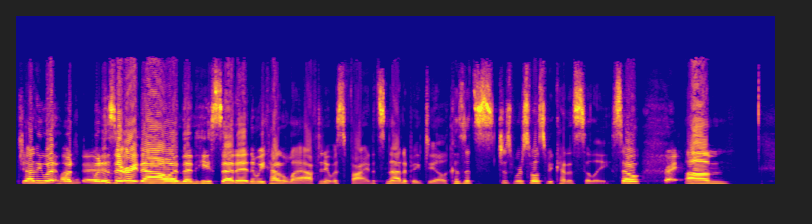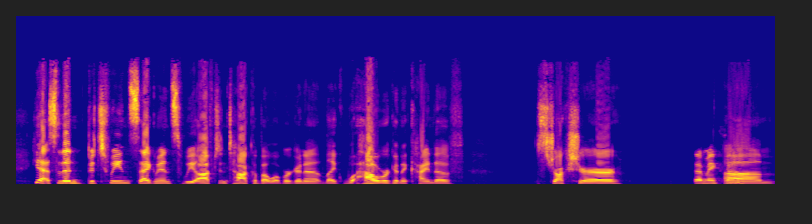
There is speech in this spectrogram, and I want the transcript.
Jonny, what, what, what is it right now? And then he said it, and we kind of laughed, and it was fine. It's not a big deal because it's just we're supposed to be kind of silly. So, Right. um, yeah. So then between segments, we often talk about what we're gonna like, wh- how we're gonna kind of structure that makes sense. um,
